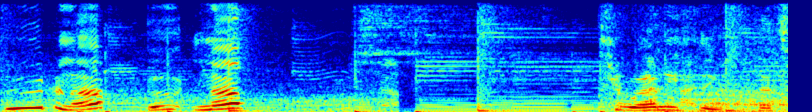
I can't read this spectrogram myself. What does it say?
Booting up, booting up. To anything. That's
